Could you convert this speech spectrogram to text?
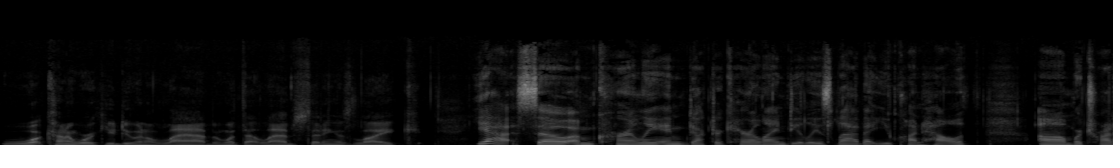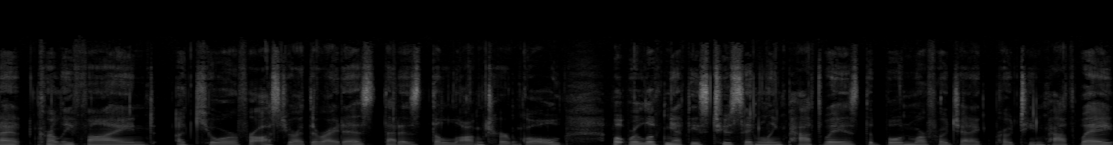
what kind of work you do in a lab and what that lab setting is like. Yeah, so I'm currently in Dr. Caroline Dealy's lab at UConn Health. Um, we're trying to currently find a cure for osteoarthritis. That is the long term goal. But we're looking at these two signaling pathways the bone morphogenic protein pathway.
